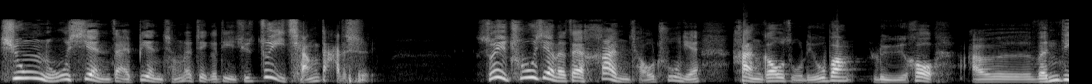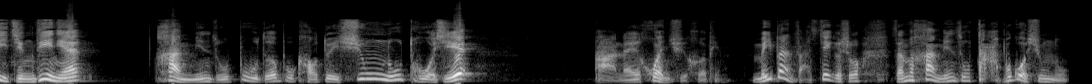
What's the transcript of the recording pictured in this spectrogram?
匈奴现在变成了这个地区最强大的势力，所以出现了在汉朝初年，汉高祖刘邦、吕后。呃文帝、景帝年，汉民族不得不靠对匈奴妥协，啊，来换取和平。没办法，这个时候咱们汉民族打不过匈奴。《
